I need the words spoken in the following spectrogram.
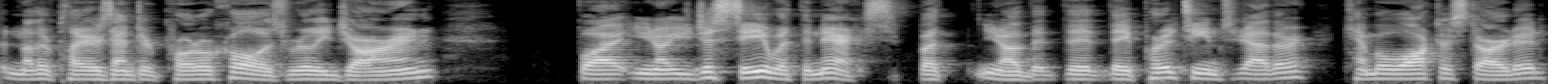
another player's entered protocol is really jarring. But, you know, you just see it with the Knicks. But, you know, they, they, they put a team together. Kemba Walker started.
